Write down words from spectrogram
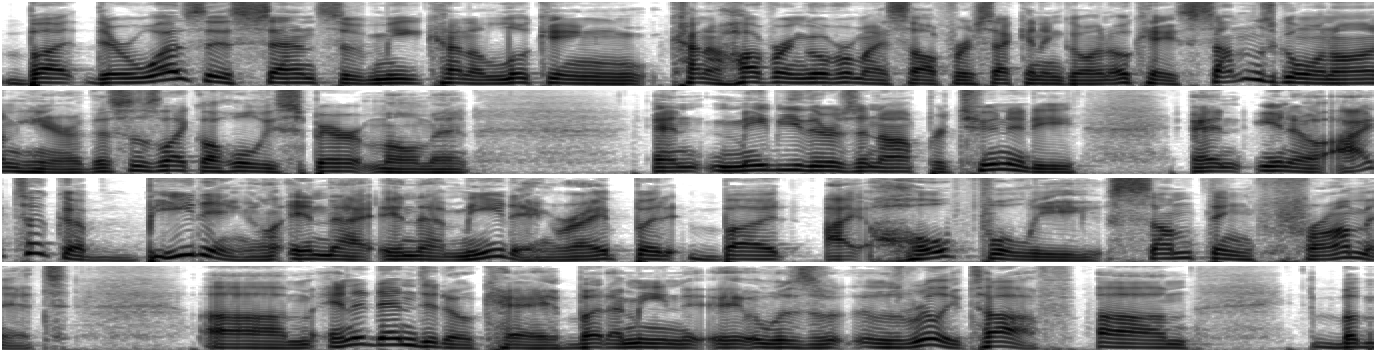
But there was this sense of me kind of looking, kind of hovering over myself for a second and going, okay, something's going on here. This is like a Holy Spirit moment. And maybe there's an opportunity. And, you know, I took a beating in that in that meeting, right? But but I hopefully something from it um, and it ended okay. But I mean, it was it was really tough. Um, but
